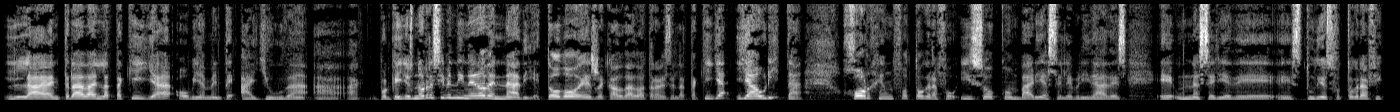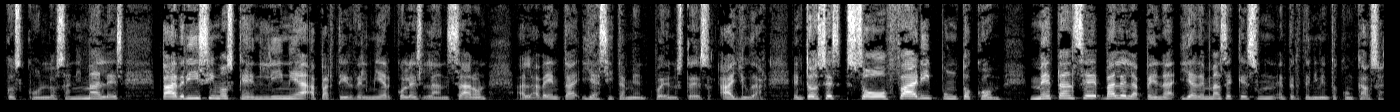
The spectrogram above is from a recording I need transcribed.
la entrada en la taquilla obviamente ayuda a, porque ellos no reciben dinero de nadie, todo es recaudado a través de la taquilla y ahorita Jorge, un fotógrafo, hizo con varias celebridades eh, una serie de eh, estudios fotográficos con los animales, padrísimos que en línea a partir del miércoles lanzaron a la venta y así también pueden ustedes ayudar. Entonces, sofari.com, métanse, vale la pena y además de que es un entretenimiento con causa.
